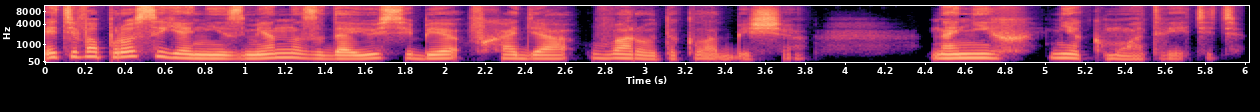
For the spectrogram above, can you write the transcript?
Эти вопросы я неизменно задаю себе, входя в ворота кладбища. На них некому ответить.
